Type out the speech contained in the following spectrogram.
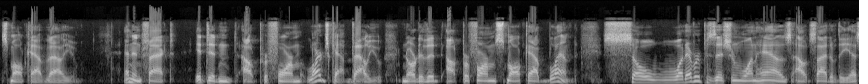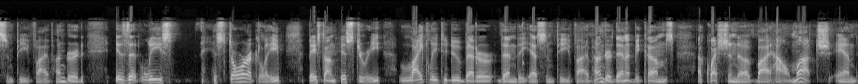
small cap value. And in fact, it didn't outperform large cap value, nor did it outperform small cap blend. So whatever position one has outside of the S&P 500 is at least historically based on history likely to do better than the S&P 500 then it becomes a question of by how much and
